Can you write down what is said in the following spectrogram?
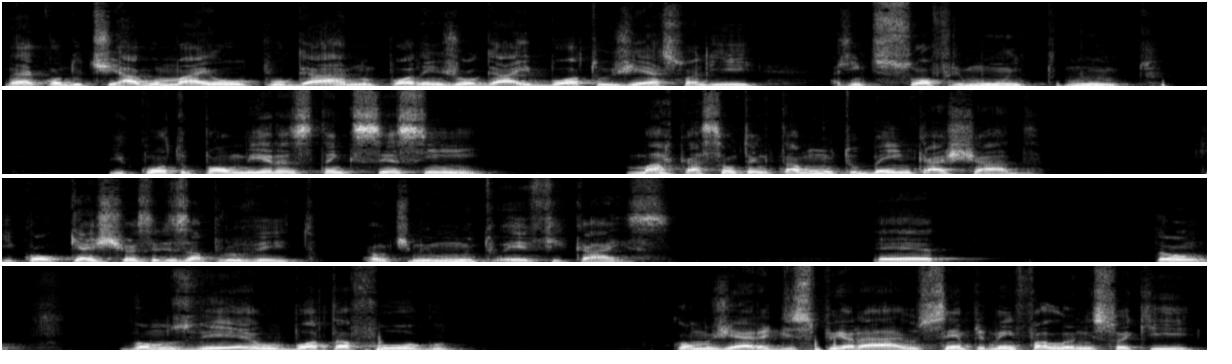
né? Quando o Thiago Maia ou o Pulgar não podem jogar e bota o Gerson ali, a gente sofre muito, muito. E contra o Palmeiras tem que ser assim, marcação tem que estar muito bem encaixada, que qualquer chance eles aproveitam. É um time muito eficaz. É, então, vamos ver o Botafogo, como já era de esperar, eu sempre venho falando isso aqui.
